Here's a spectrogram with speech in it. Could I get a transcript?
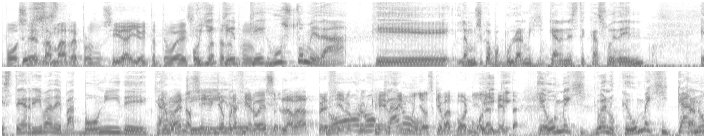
Pues es la más reproducida y ahorita te voy a decir Oye, cuántas qué, qué gusto me da que la música popular mexicana, en este caso Eden, esté arriba de Bad Bunny, de Karol bueno, G, sí, yo prefiero de- eso. La verdad, prefiero creo que Eden Muñoz que Bad Bunny, Oye, la que- neta. Que, un mexi- bueno, que un mexicano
